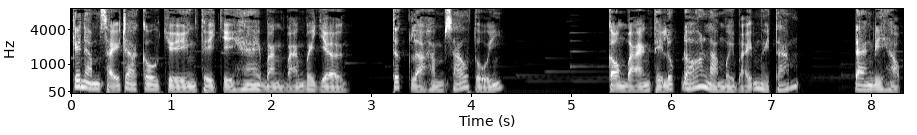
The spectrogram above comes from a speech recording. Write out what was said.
Cái năm xảy ra câu chuyện Thì chị hai bằng bạn bây giờ Tức là 26 tuổi. Còn bạn thì lúc đó là 17-18 Đang đi học.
